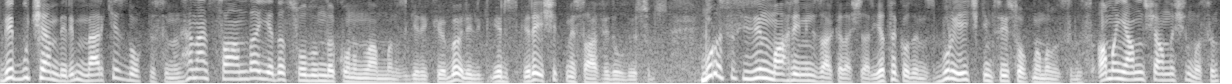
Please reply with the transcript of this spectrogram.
Ve bu çemberin merkez noktasının hemen sağında ya da solunda konumlanmanız gerekiyor. Böylelikle risklere eşit mesafede oluyorsunuz. Burası sizin mahreminiz arkadaşlar, yatak odanız. Buraya hiç kimseyi sokmamalısınız. Ama yanlış anlaşılmasın.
